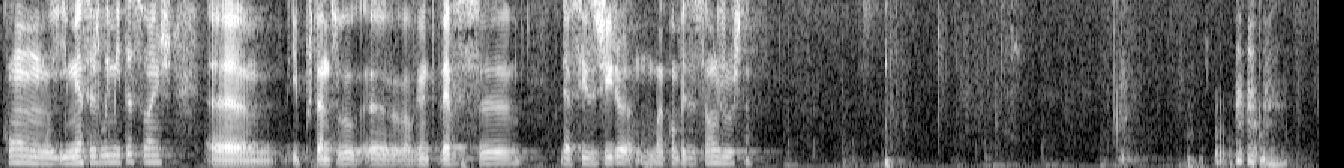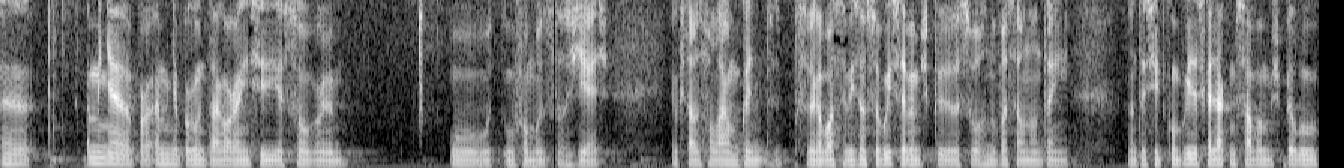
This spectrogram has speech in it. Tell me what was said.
com imensas limitações. Uh, e, portanto, uh, obviamente deve-se deve -se exigir uma compensação justa. A minha, a minha pergunta agora incidia sobre o, o famoso RGES. Eu gostava de falar um bocadinho, perceber a vossa visão sobre isso. Sabemos que a sua renovação não tem, não tem sido cumprida. Se calhar começávamos pelo,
